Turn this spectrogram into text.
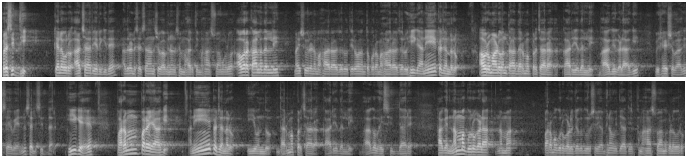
ಪ್ರಸಿದ್ಧಿ ಕೆಲವರು ಆಚಾರ್ಯರಿಗಿದೆ. ಅದರಲ್ಲಿ ಸಚ್ಚಿದಾನಂದ ಶಿವಾಭಿ ನರಸಿಂಹಾರತಿ ಮಹಾಸ್ವಾಮಿಗಳು. ಅವರ ಕಾಲದಲ್ಲಿ ಮೈಸೂರಿನ ಮಹಾರಾಜರು, ತಿರುವನಂತಪುರ ಮಹಾರಾಜರು, ಹೀಗೆ ಅನೇಕ ಜನರು ಅವರು ಮಾಡುವಂತಹ ಧರ್ಮ ಪ್ರಚಾರ ಕಾರ್ಯದಲ್ಲಿ ಭಾಗಿಗಳಾಗಿ ವಿಶೇಷವಾಗಿ ಸೇವೆಯನ್ನು ಸಲ್ಲಿಸಿದ್ದಾರೆ. ಹೀಗೆ ಪರಂಪರೆಯಾಗಿ ಅನೇಕ ಜನರು ಈ ಒಂದು ಧರ್ಮ ಪ್ರಚಾರ ಕಾರ್ಯದಲ್ಲಿ ಭಾಗವಹಿಸಿದ್ದಾರೆ. ಹಾಗೆ ನಮ್ಮ ಗುರುಗಳ, ನಮ್ಮ ಪರಮ ಗುರುಗಳು ಜಗದ್ಗುರು ಶ್ರೀ ಅಭಿನವ ವಿದ್ಯಾತೀರ್ಥ ಮಹಾಸ್ವಾಮಿಗಳವರು,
